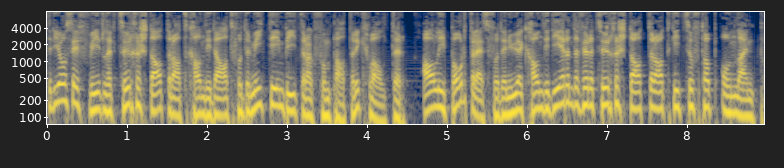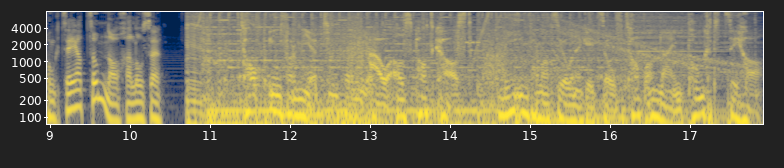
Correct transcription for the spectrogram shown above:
Der Josef Wiedler, Zürcher Stadtratskandidat von der Mitte im Beitrag von Patrick Walter. Alle Porträts von den neuen Kandidierenden für den Zürcher Stadtrat gibt es auf toponline.ch zum Nachhören. Top informiert, auch als Podcast. Mehr Informationen gibt es auf toponline.ch.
